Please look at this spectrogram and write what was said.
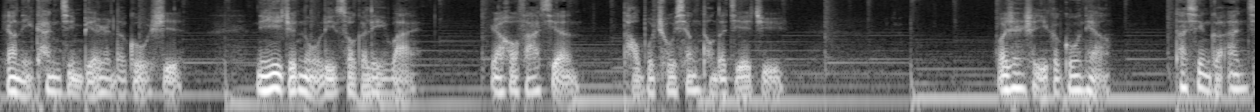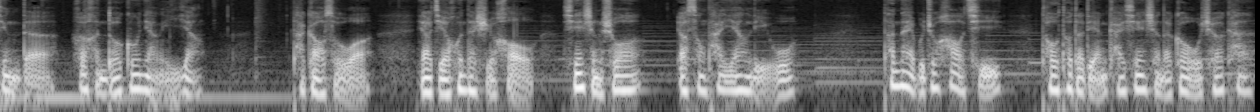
让你看尽别人的故事，你一直努力做个例外，然后发现。逃不出相同的结局。我认识一个姑娘，她性格安静的和很多姑娘一样。她告诉我，要结婚的时候，先生说要送她一样礼物。她耐不住好奇，偷偷的点开先生的购物车看，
